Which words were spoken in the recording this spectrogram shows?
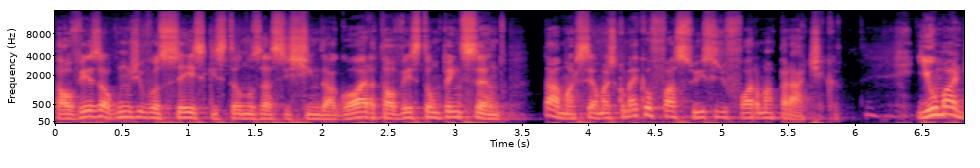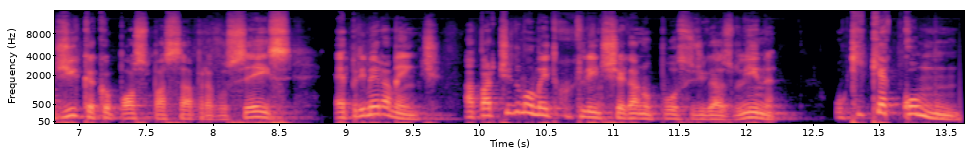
talvez alguns de vocês que estão nos assistindo agora, talvez estão pensando, tá, Marcel, mas como é que eu faço isso de forma prática? Uhum. E uma dica que eu posso passar para vocês é, primeiramente, a partir do momento que o cliente chegar no posto de gasolina, o que, que é comum?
